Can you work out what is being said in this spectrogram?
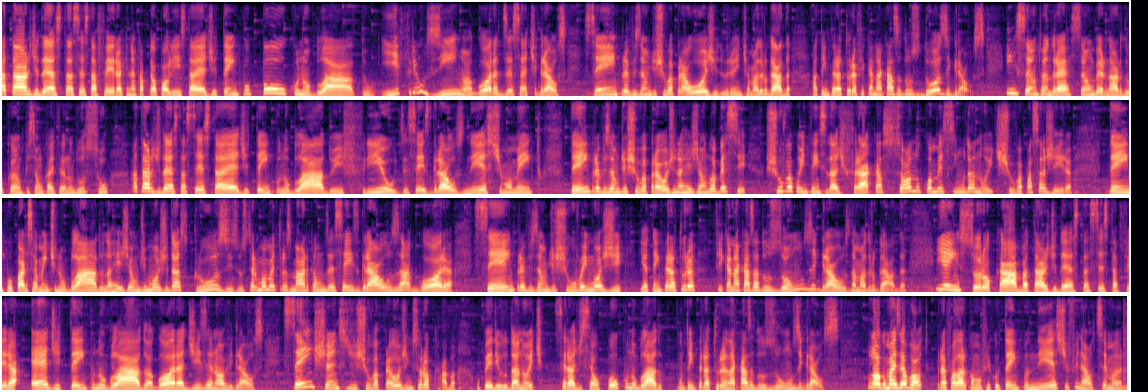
A tarde desta sexta-feira aqui na capital paulista é de tempo pouco nublado e friozinho, agora 17 graus. Sem previsão de chuva para hoje, durante a madrugada, a temperatura fica na casa dos 12 graus. Em Santo André, São Bernardo do Campo e São Caetano do Sul, a tarde desta sexta é de tempo nublado e frio, 16 graus neste momento. Tem previsão de chuva para hoje na região do ABC. Chuva com intensidade fraca só no comecinho da noite, chuva passageira. Tempo parcialmente nublado na região de Mogi das Cruzes. Os termômetros marcam 16 graus agora, sem previsão de chuva em Mogi, e a temperatura fica na casa dos 11 graus na madrugada. E em Sorocaba, a tarde desta sexta-feira é de tempo nublado, agora 19 graus, sem chance de chuva para hoje em Sorocaba. O período da noite será de céu pouco nublado, com temperatura na casa dos 11 graus. Logo mais eu volto para falar como fica o tempo neste final de semana.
